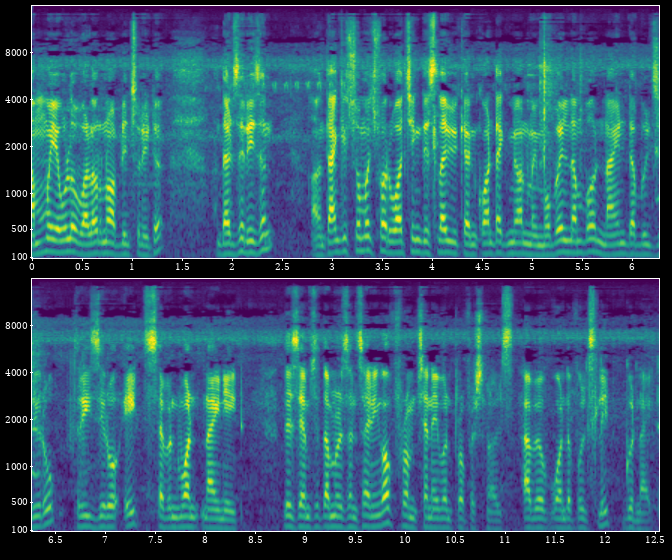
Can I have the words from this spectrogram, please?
நம்ம எவ்வளோ வளரணும் அப்படின்னு சொல்லிட்டு that's the reason And thank you so much for watching this live. You can contact me on my mobile number nine double zero three zero eight seven one nine eight. This is MC Tamilasan signing off from Chennai One Professionals. Have a wonderful sleep. Good night.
